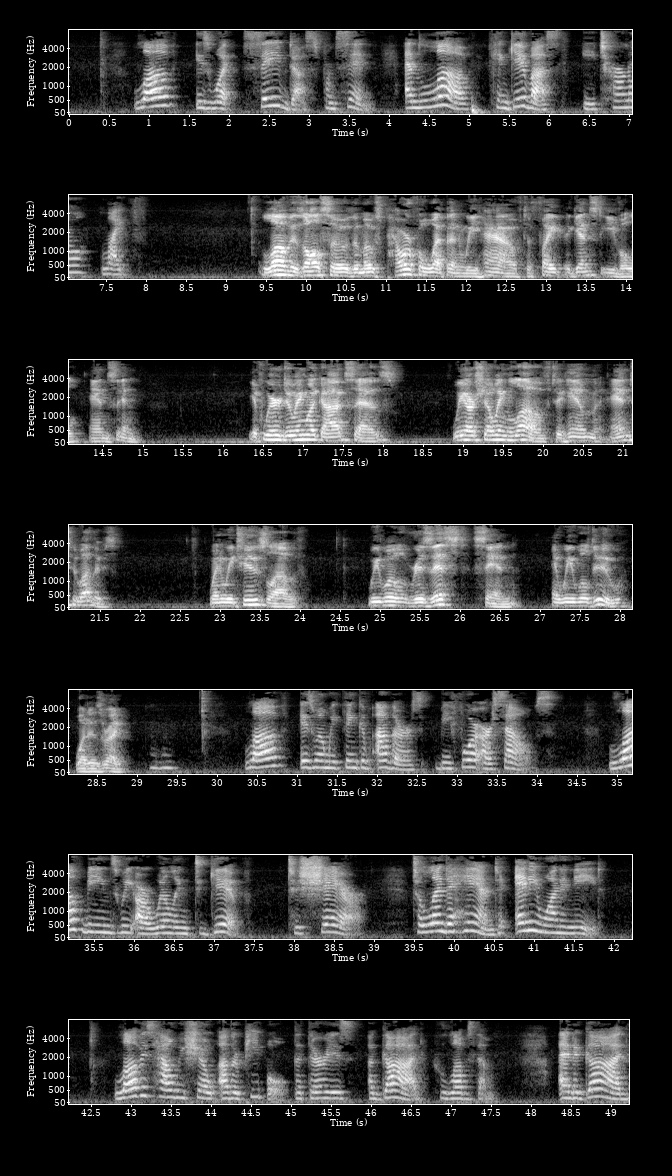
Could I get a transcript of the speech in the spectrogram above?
Love is what saved us from sin, and love can give us eternal life. Love is also the most powerful weapon we have to fight against evil and sin. If we're doing what God says, we are showing love to him and to others. When we choose love, we will resist sin and we will do what is right. Mm-hmm. Love is when we think of others before ourselves. Love means we are willing to give, to share, to lend a hand to anyone in need. Love is how we show other people that there is a God who loves them. And a God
